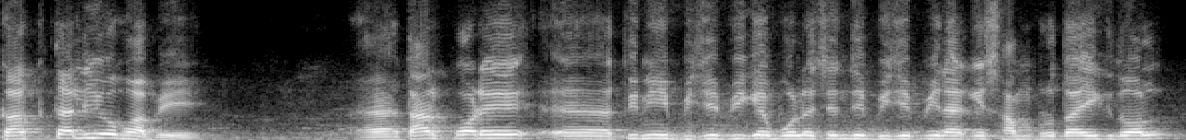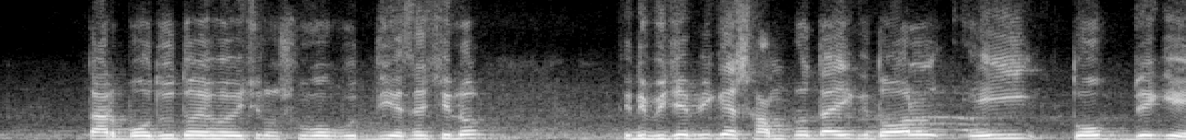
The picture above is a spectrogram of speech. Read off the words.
কাকতালীয়ভাবে তারপরে তিনি বিজেপিকে বলেছেন যে বিজেপি নাকি সাম্প্রদায়িক দল, তার বোধোদয় হয়েছিল, শুভ বুদ্ধি এসেছিল। তিনি বিজেপিকে সাম্প্রদায়িক দল এই তোপ ডেকে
